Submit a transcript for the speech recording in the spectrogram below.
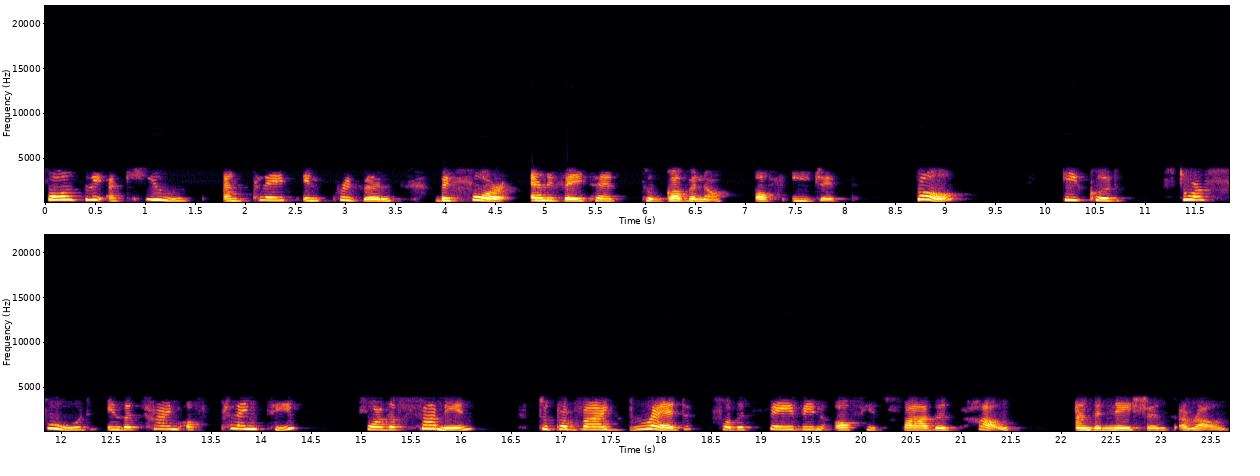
falsely accused and placed in prison before elevated to governor of Egypt. So he could store food in the time of plenty for the famine to provide bread for the saving of his father's house and the nations around.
